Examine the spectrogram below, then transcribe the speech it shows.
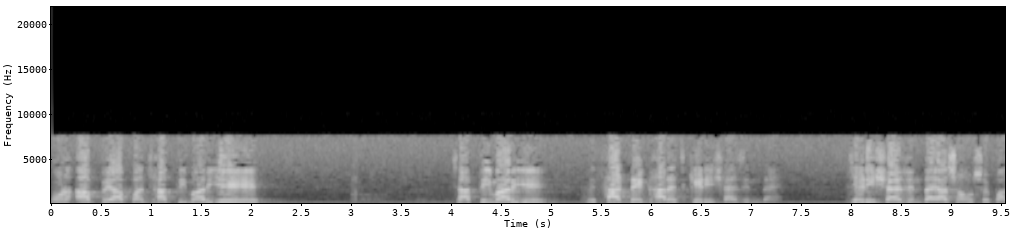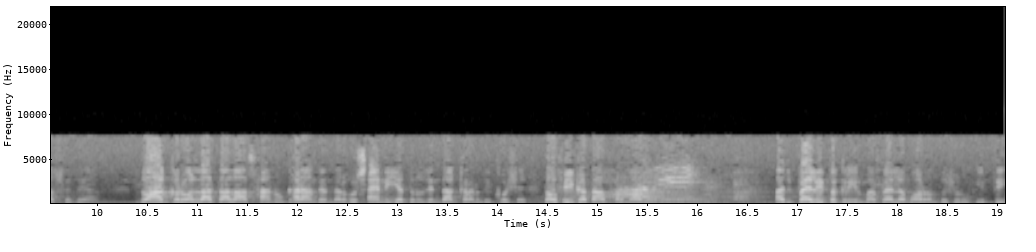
ہوں آپ آپ جاتی ماریے۔ چھاتی ماریے بھی سڈے گھر چیڑی شہ زندہ ہے جیڑی شہ زندہ ہے اصا اسی پاس دیا دعا کرو اللہ تعالیٰ سانو گھر اندر حسینیت نو زندہ کرن دی کوشش توفیق عطا فرما اج پہلی تقریر میں پہلے محرم تو شروع کی تھی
